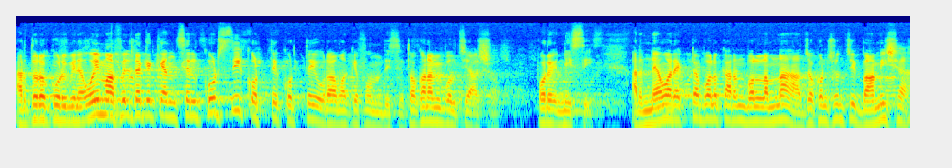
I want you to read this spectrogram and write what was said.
আর তোরা করবি না। ওই মাহফিলটাকে ক্যান্সেল করছি, করতে করতে ওরা আমাকে ফোন দিছে। তখন আমি বলছি, আসো। পরে নিছি। আর নেওয়ার একটা বল কারণ বললাম না, যখন শুনছি বামিশা,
